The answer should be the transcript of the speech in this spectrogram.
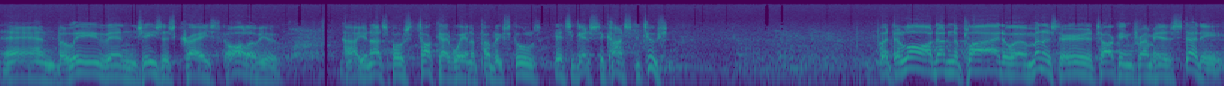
and believe in Jesus Christ, all of you. Now, you're not supposed to talk that way in the public schools. It's against the Constitution. But the law doesn't apply to a minister talking from his study.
